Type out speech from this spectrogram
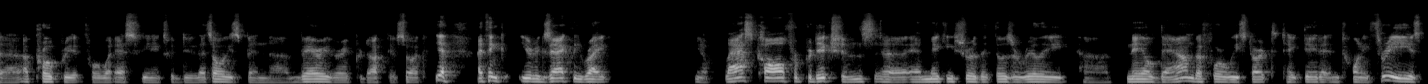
uh, appropriate for what SPHENIX would do. That's always been uh, very, very productive. So yeah, I think you're exactly right. You know, last call for predictions uh, and making sure that those are really uh, nailed down before we start to take data in 23 is,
